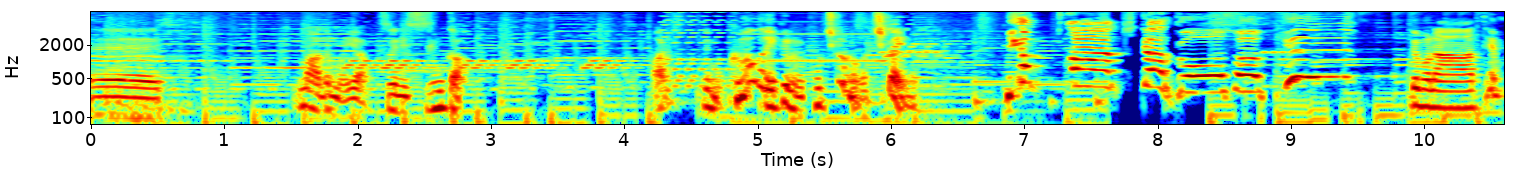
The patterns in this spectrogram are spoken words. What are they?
えー、まあでもいや、普通に進むか。あれ？でも熊が行くのにこっちからの方が近いのやったー来た高速でもな、手持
